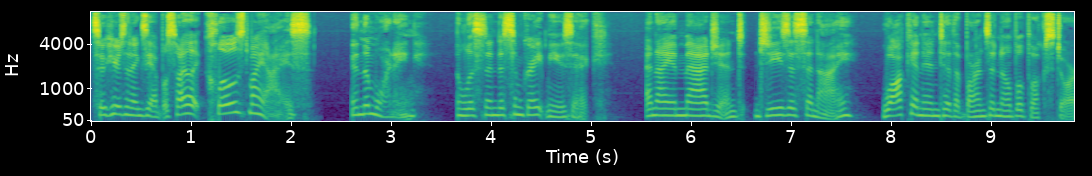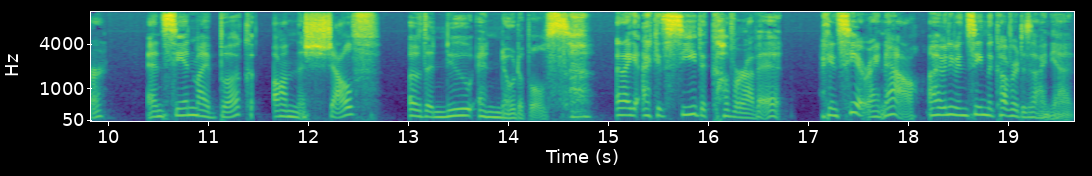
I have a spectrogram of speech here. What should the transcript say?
So here's an example. So I like closed my eyes in the morning listening to some great music. And I imagined Jesus and I walking into the Barnes and Noble bookstore and seeing my book on the shelf of the new and notables. And I, I could see the cover of it. I can see it right now. I haven't even seen the cover design yet.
